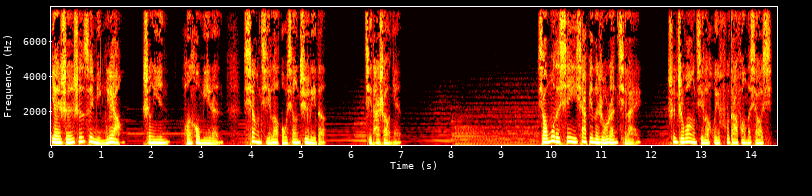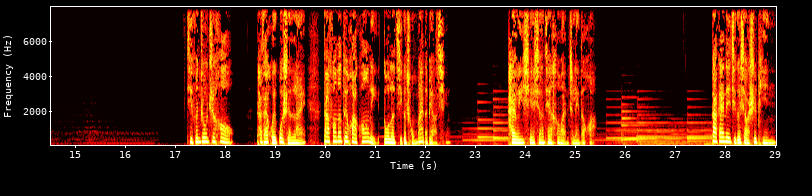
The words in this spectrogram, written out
眼神深邃明亮，声音浑厚迷人，像极了偶像剧里的吉他少年。小木的心一下变得柔软起来。甚至忘记了回复大方的消息。几分钟之后，他才回过神来，大方的对话框里多了几个崇拜的表情，还有一些相见恨晚之类的话。大概那几个小视频，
